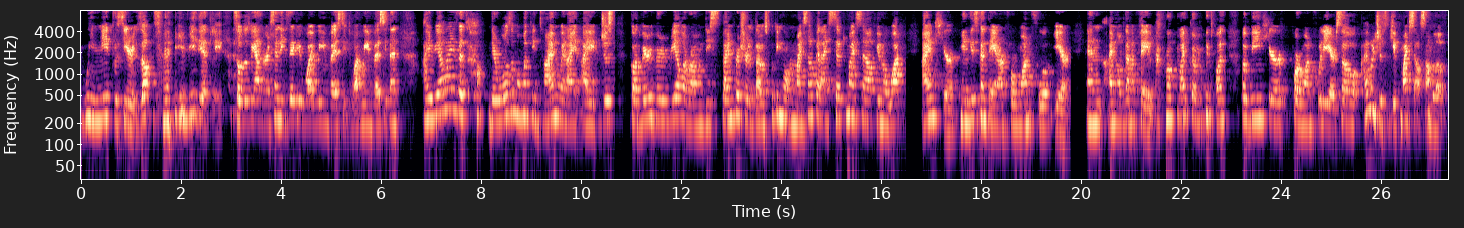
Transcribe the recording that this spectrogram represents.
we need to see results immediately so that we understand exactly why we invested, what we invested. And I realized that there was a moment in time when I, I just got very, very real around this time pressure that I was putting on myself. And I said to myself, you know what? I am here in this container for one full year and I'm not gonna fail on my commitment of being here for one full year. So I will just give myself some love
